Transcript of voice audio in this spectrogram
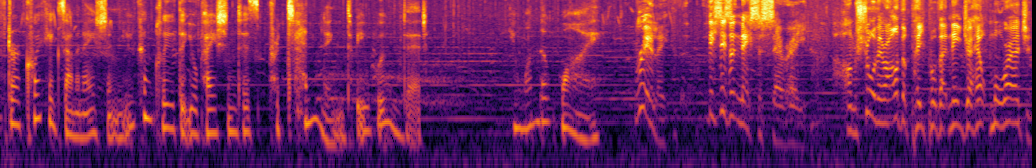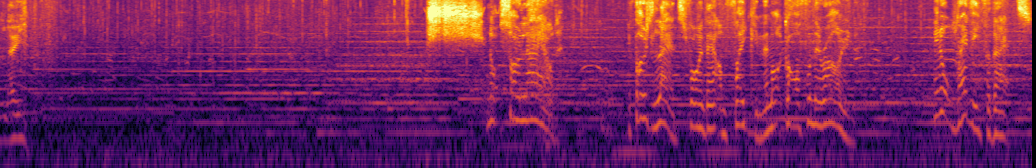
After a quick examination, you conclude that your patient is pretending to be wounded. You wonder why. Really? This isn't necessary. I'm sure there are other people that need your help more urgently. Shh, not so loud. If those lads find out I'm faking, they might go off on their own. They're not ready for that.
